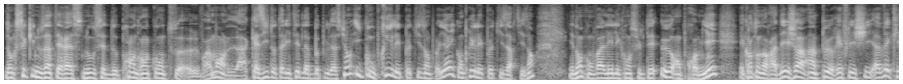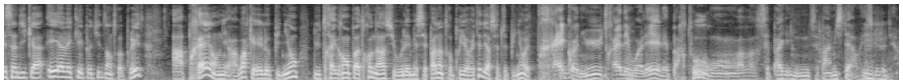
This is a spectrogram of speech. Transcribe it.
Donc ce qui nous intéresse, nous, c'est de prendre en compte euh, vraiment la quasi-totalité de la population, y compris les petits employeurs, y compris les petits artisans. Et donc on va aller les consulter, eux, en premier. Et quand on aura déjà un peu réfléchi avec les syndicats et avec les petites entreprises, après, on ira voir quelle est l'opinion du très grand patronat, si vous voulez. Mais c'est pas notre priorité. D'ailleurs, cette opinion est très connue, très dévoilée, elle est partout. C'est pas, pas un mystère, vous voyez ce que je veux dire.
